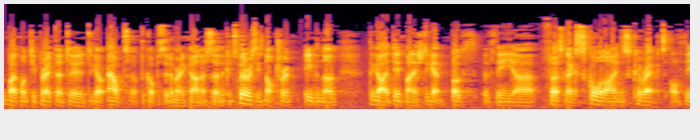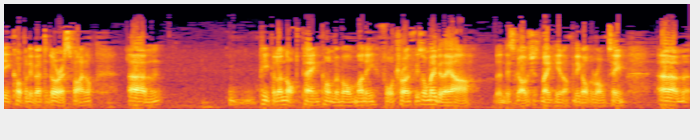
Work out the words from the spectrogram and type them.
by Ponte Preta to, to go out of the Copa Sudamericana. So the conspiracy is not true, even though the guy did manage to get both of the uh, first leg scorelines correct of the Copa Libertadores final. Um, people are not paying Conmebol money for trophies, or maybe they are. And this guy was just making it up and he got the wrong team. Um,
